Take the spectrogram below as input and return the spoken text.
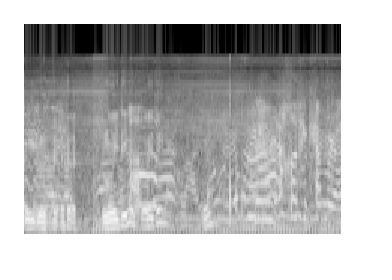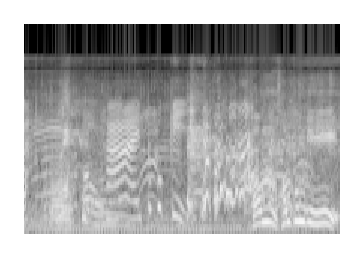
đúng rồi. nói đi, nói đi. On the camera. 어. Hi, tteokbokki. 섬, 선풍기.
